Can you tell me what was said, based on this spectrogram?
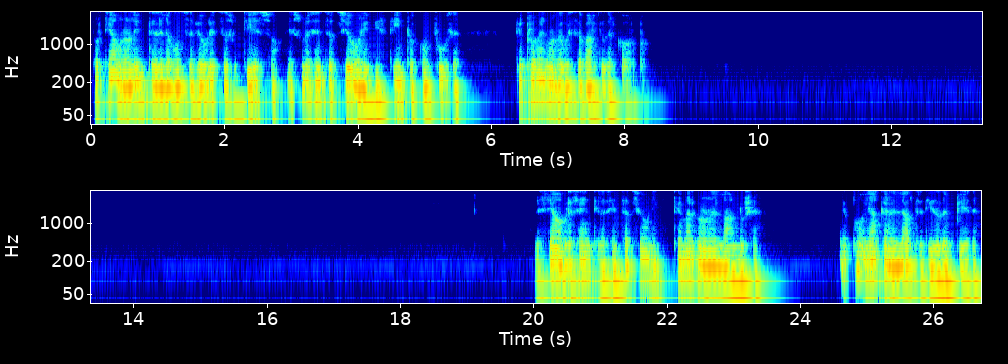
Portiamo la lente della consapevolezza su di esso e sulle sensazioni distinte o confuse che provengono da questa parte del corpo. Restiamo presenti alle sensazioni che emergono nell'alluce e poi anche nelle altre dita del piede,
